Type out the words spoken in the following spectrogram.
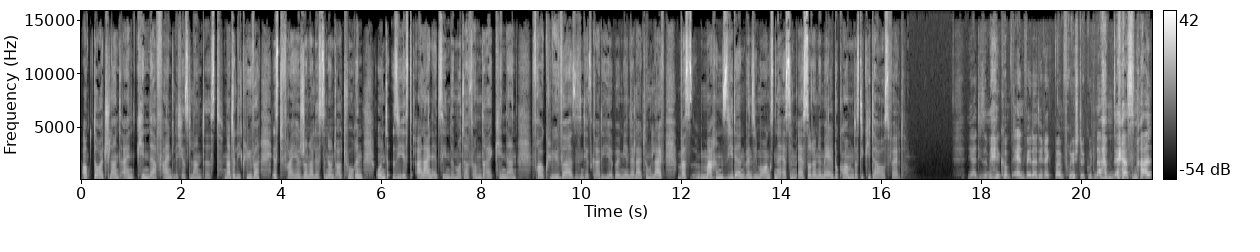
ob Deutschland ein kinderfeindliches Land ist. Nathalie Klüver ist freie Journalistin und Autorin und sie ist alleinerziehende Mutter von drei Kindern. Frau Klüver, Sie sind jetzt gerade hier bei mir in der Leitung live. Was machen Sie denn, wenn Sie morgens eine SMS oder eine Mail bekommen, dass die Kita ausfällt? Ja, diese Mail kommt entweder direkt beim Frühstück, guten Abend erstmal,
